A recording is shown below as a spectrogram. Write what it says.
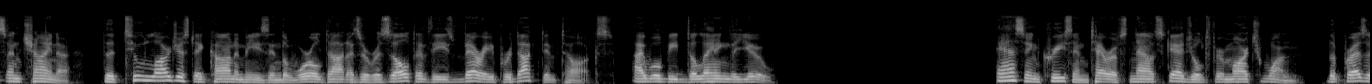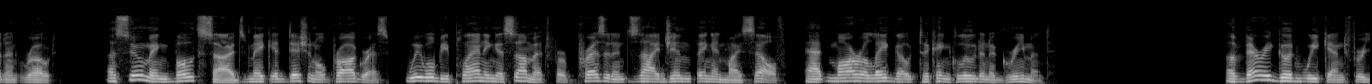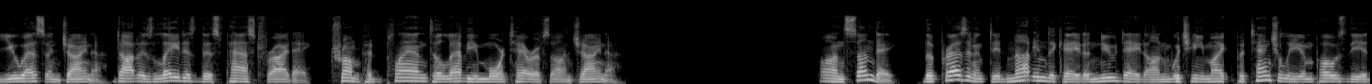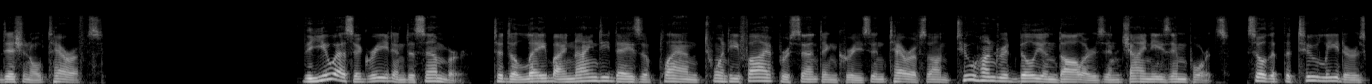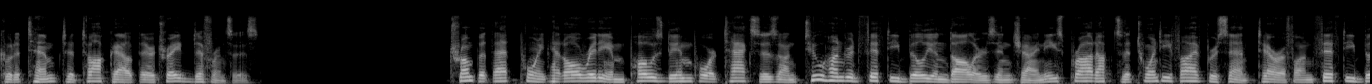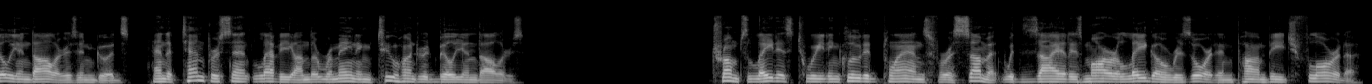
US and China, the two largest economies in the world. As a result of these very productive talks, I will be delaying the U.S. increase in tariffs now scheduled for March 1, the president wrote. Assuming both sides make additional progress, we will be planning a summit for President Xi Jinping and myself at Mar-a-Lago to conclude an agreement. A very good weekend for US and China. As late as this past Friday, Trump had planned to levy more tariffs on China. On Sunday, the president did not indicate a new date on which he might potentially impose the additional tariffs. The U.S. agreed in December to delay by 90 days of planned 25% increase in tariffs on $200 billion in Chinese imports so that the two leaders could attempt to talk out their trade differences. Trump at that point had already imposed import taxes on $250 billion in Chinese products at 25% tariff on $50 billion in goods and a 10% levy on the remaining $200 billion. Trump's latest tweet included plans for a summit with Xi at Mar-a-Lago resort in Palm Beach, Florida.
